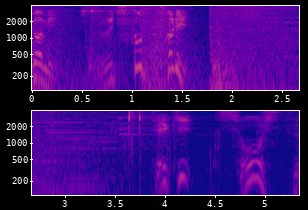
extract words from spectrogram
神討ち取ったり。敵消失。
